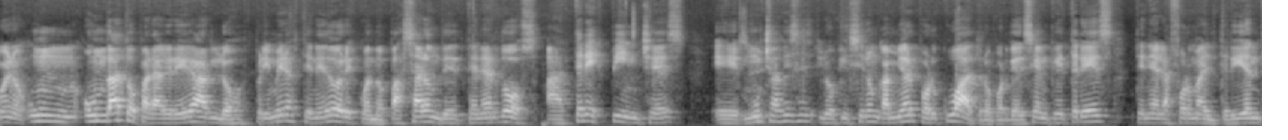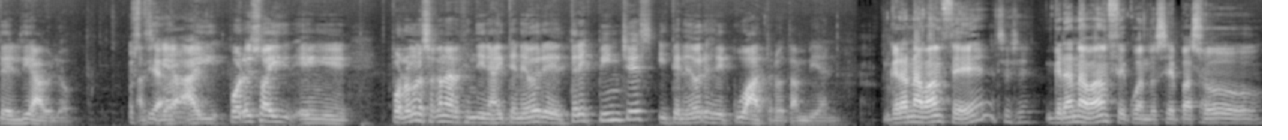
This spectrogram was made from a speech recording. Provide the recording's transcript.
Bueno, un, un dato para agregar, los primeros tenedores cuando pasaron de tener dos a tres pinches, eh, Sí. muchas veces lo quisieron cambiar por cuatro, porque decían que tres tenía la forma del tridente del diablo. Así Hostia. que hay, por eso hay, eh, por lo menos acá en Argentina, hay tenedores de tres pinches y tenedores de cuatro también. Gran avance, ¿eh? Sí, sí. Gran avance cuando se pasó.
